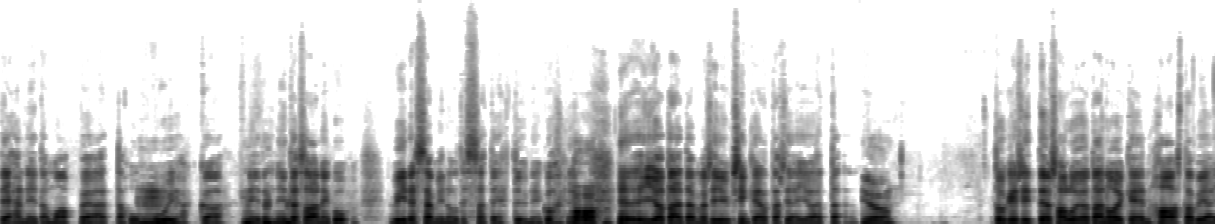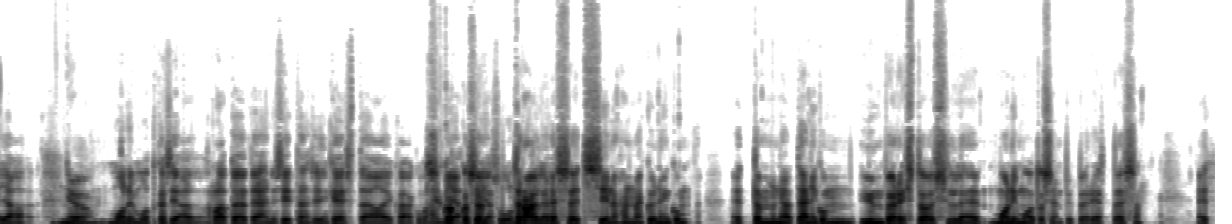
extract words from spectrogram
tehdä niitä mappeja, että hu- Mm. huijakkaa. Niitä, niitä saa niinku viidessä minuutissa tehtyä niinku jotain tämmöisiä yksinkertaisia jo, että Joo. Toki sitten jos haluaa jotain oikein haastavia ja Joo. monimutkaisia ratoja tehdä, niin sitten siinä kestää aikaa, kun vähän Se miettii ja suunnittelee. trailerissa, että siinähän näkyy, niinku, että tämä niinku ympäristö olisi monimuotoisempi periaatteessa. Että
